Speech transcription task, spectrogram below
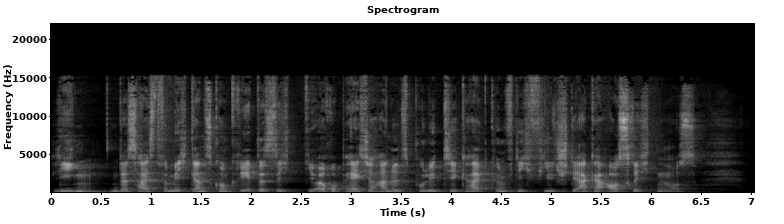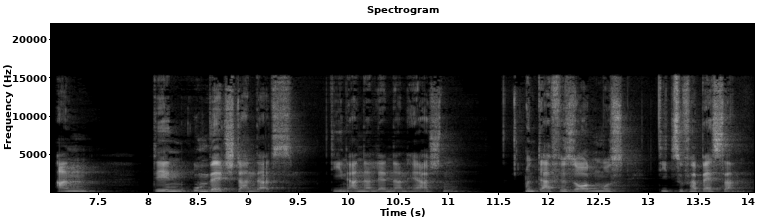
liegen. Und das heißt für mich ganz konkret, dass sich die europäische Handelspolitik halt künftig viel stärker ausrichten muss an den Umweltstandards, die in anderen Ländern herrschen und dafür sorgen muss, die zu verbessern.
